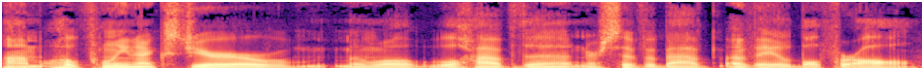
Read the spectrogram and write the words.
Um, hopefully next year we'll we'll have the Nirsevimab available for all.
